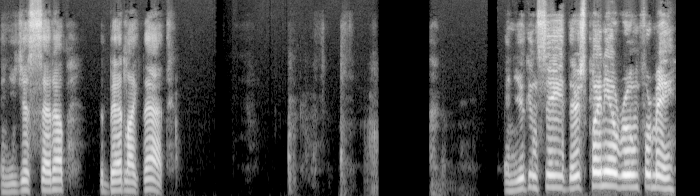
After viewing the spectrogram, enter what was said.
And you just set up the bed like that. And you can see there's plenty of room for me.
